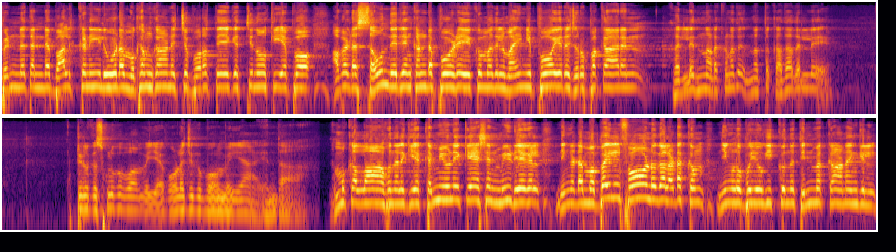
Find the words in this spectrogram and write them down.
പെണ്ണ് തന്റെ ബാൽക്കണിയിലൂടെ മുഖം കാണിച്ച് പുറത്തേക്ക് എത്തി നോക്കിയപ്പോൾ അവളുടെ സൗന്ദര്യം കണ്ടപ്പോഴേക്കും അതിൽ മയങ്ങിപ്പോയൊരു ചെറുപ്പക്കാരൻ. അതല്ലേ ഇന്ന് നടക്കണത്? ഇന്നത്തെ കഥ അതല്ലേ? കുട്ടികൾക്ക് സ്കൂൾക്ക് പോകാൻ വയ്യ കോളേജിലേക്ക് പോകാൻ വയ്യ എന്താ? നമുക്ക് അള്ളാഹു നൽകിയ കമ്മ്യൂണിക്കേഷൻ മീഡിയകൾ നിങ്ങളുടെ മൊബൈൽ ഫോണുകൾ അടക്കം നിങ്ങൾ ഉപയോഗിക്കുന്ന തിന്മക്കാണെങ്കിൽ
